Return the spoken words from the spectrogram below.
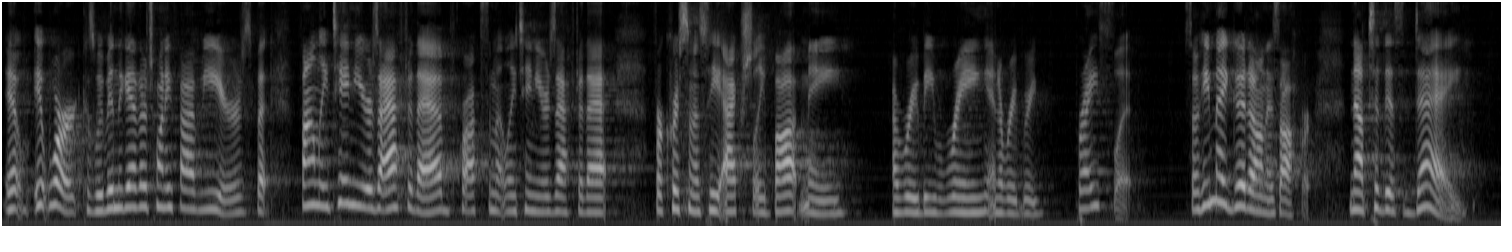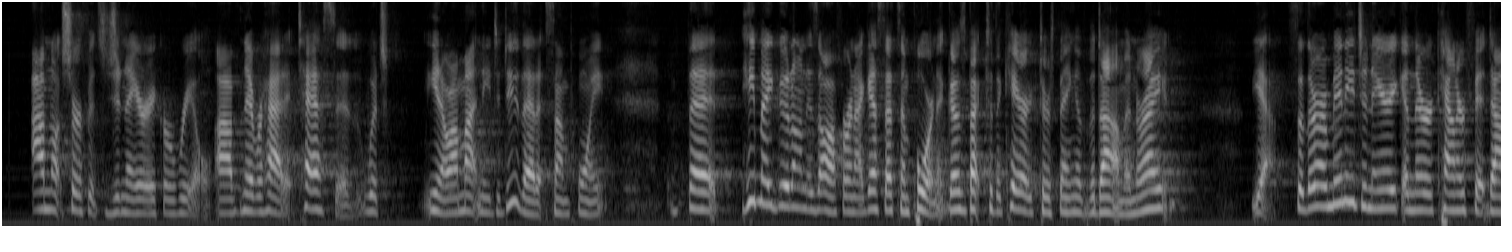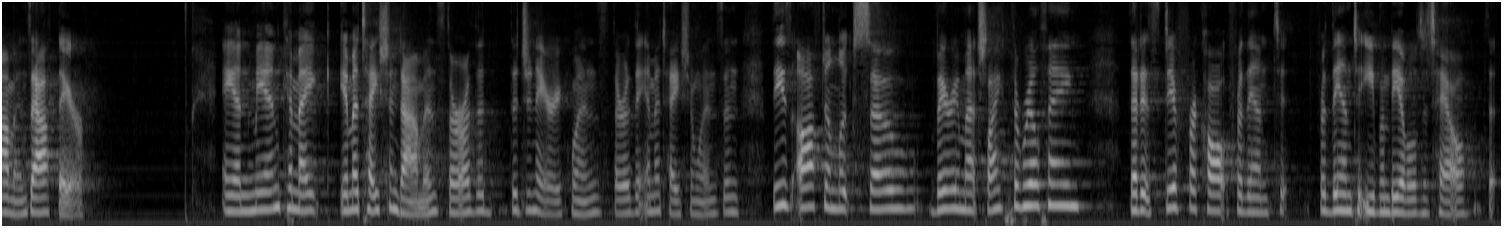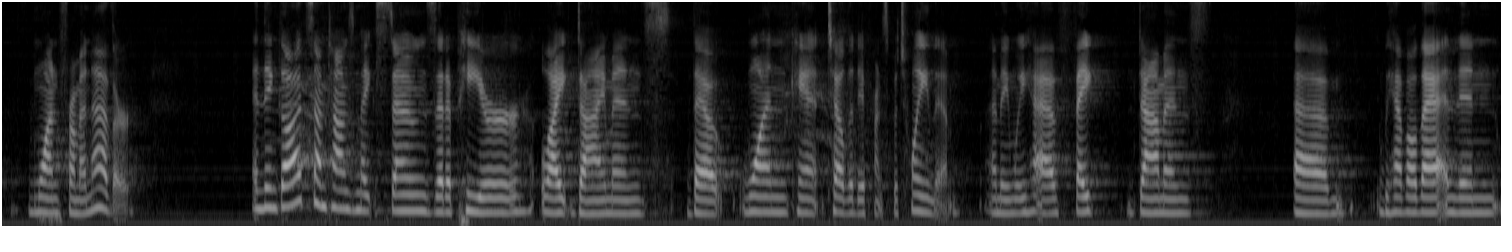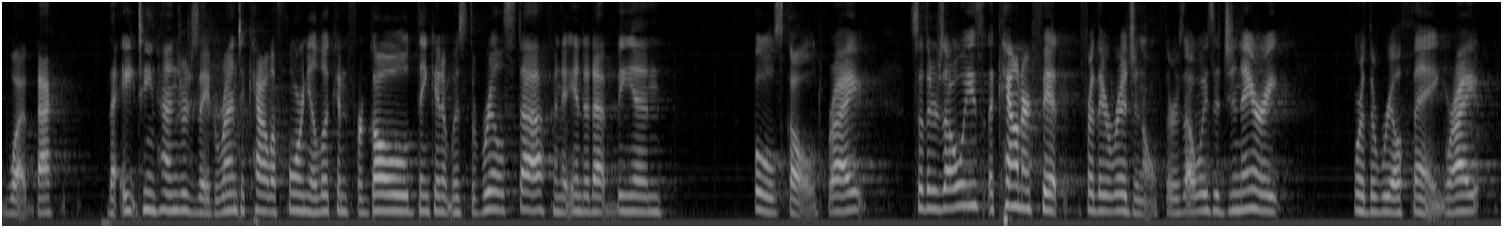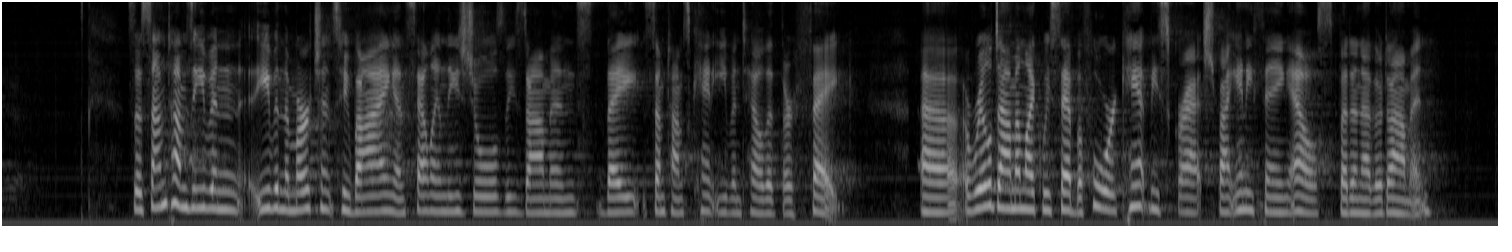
It, it worked because we've been together 25 years, but finally, 10 years after that, approximately 10 years after that, for Christmas, he actually bought me a ruby ring and a ruby bracelet. So, he made good on his offer. Now, to this day, I'm not sure if it's generic or real. I've never had it tested, which, you know, I might need to do that at some point but he made good on his offer, and I guess that's important. It goes back to the character thing of the diamond, right? Yeah. So there are many generic and there are counterfeit diamonds out there. And men can make imitation diamonds. There are the, the generic ones, there are the imitation ones. And these often look so very much like the real thing that it's difficult for them to, for them to even be able to tell one from another. And then God sometimes makes stones that appear like diamonds that one can't tell the difference between them. I mean, we have fake diamonds, um, we have all that, and then what, back the 1800s, they'd run to California looking for gold, thinking it was the real stuff, and it ended up being fool's gold, right? So there's always a counterfeit for the original, there's always a generic for the real thing, right? So sometimes even even the merchants who buying and selling these jewels, these diamonds, they sometimes can't even tell that they're fake. Uh, a real diamond, like we said before, can't be scratched by anything else but another diamond.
